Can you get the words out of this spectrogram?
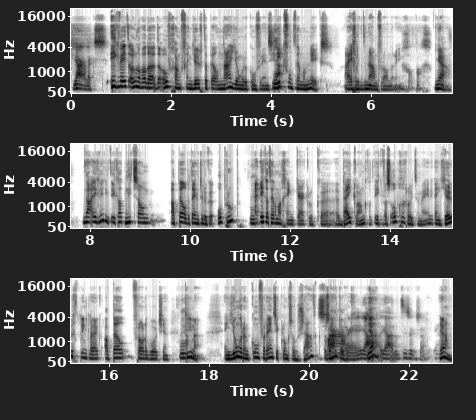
jaarlijks. Ik weet ook nog wel de, de overgang van jeugdappel naar jongerenconferentie. Ja. Ik vond helemaal niks. Eigenlijk de naamverandering. Grappig. Ja. Nou, ik weet niet. Ik had niet zo'n... Appel betekent natuurlijk een oproep. Ja. Ik had helemaal geen kerkelijk eh, bijklank. Want ik was opgegroeid ermee. En ik denk, jeugd klinkt leuk. Appel, vrolijk woordje. Ja. Prima. En jongerenconferentie klonk zo za- Zwaar, zakelijk. Ja, ja. Ja. dat is ook zo. Ja.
